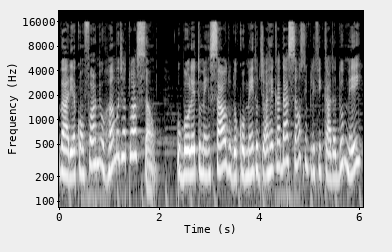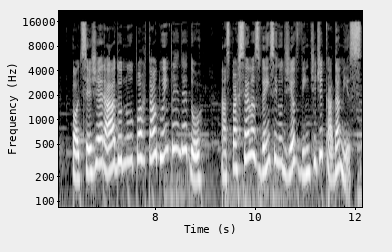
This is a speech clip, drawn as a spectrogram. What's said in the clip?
varia conforme o ramo de atuação. O boleto mensal do documento de arrecadação simplificada do MEI pode ser gerado no portal do empreendedor. As parcelas vencem no dia 20 de cada mês.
